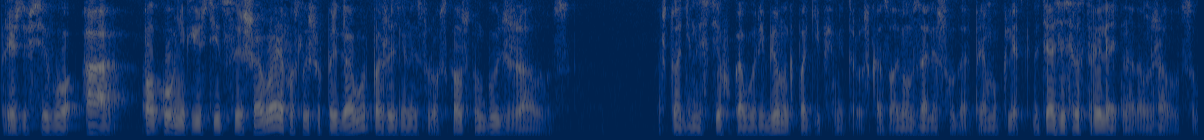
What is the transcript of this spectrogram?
Прежде всего, а полковник юстиции Шаваев, услышав приговор, пожизненный срок, сказал, что он будет жаловаться. Что один из тех, у кого ребенок погиб в метро, сказал ему в зале суда, прямо у клетки. Да тебя здесь расстрелять надо, он жаловаться.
